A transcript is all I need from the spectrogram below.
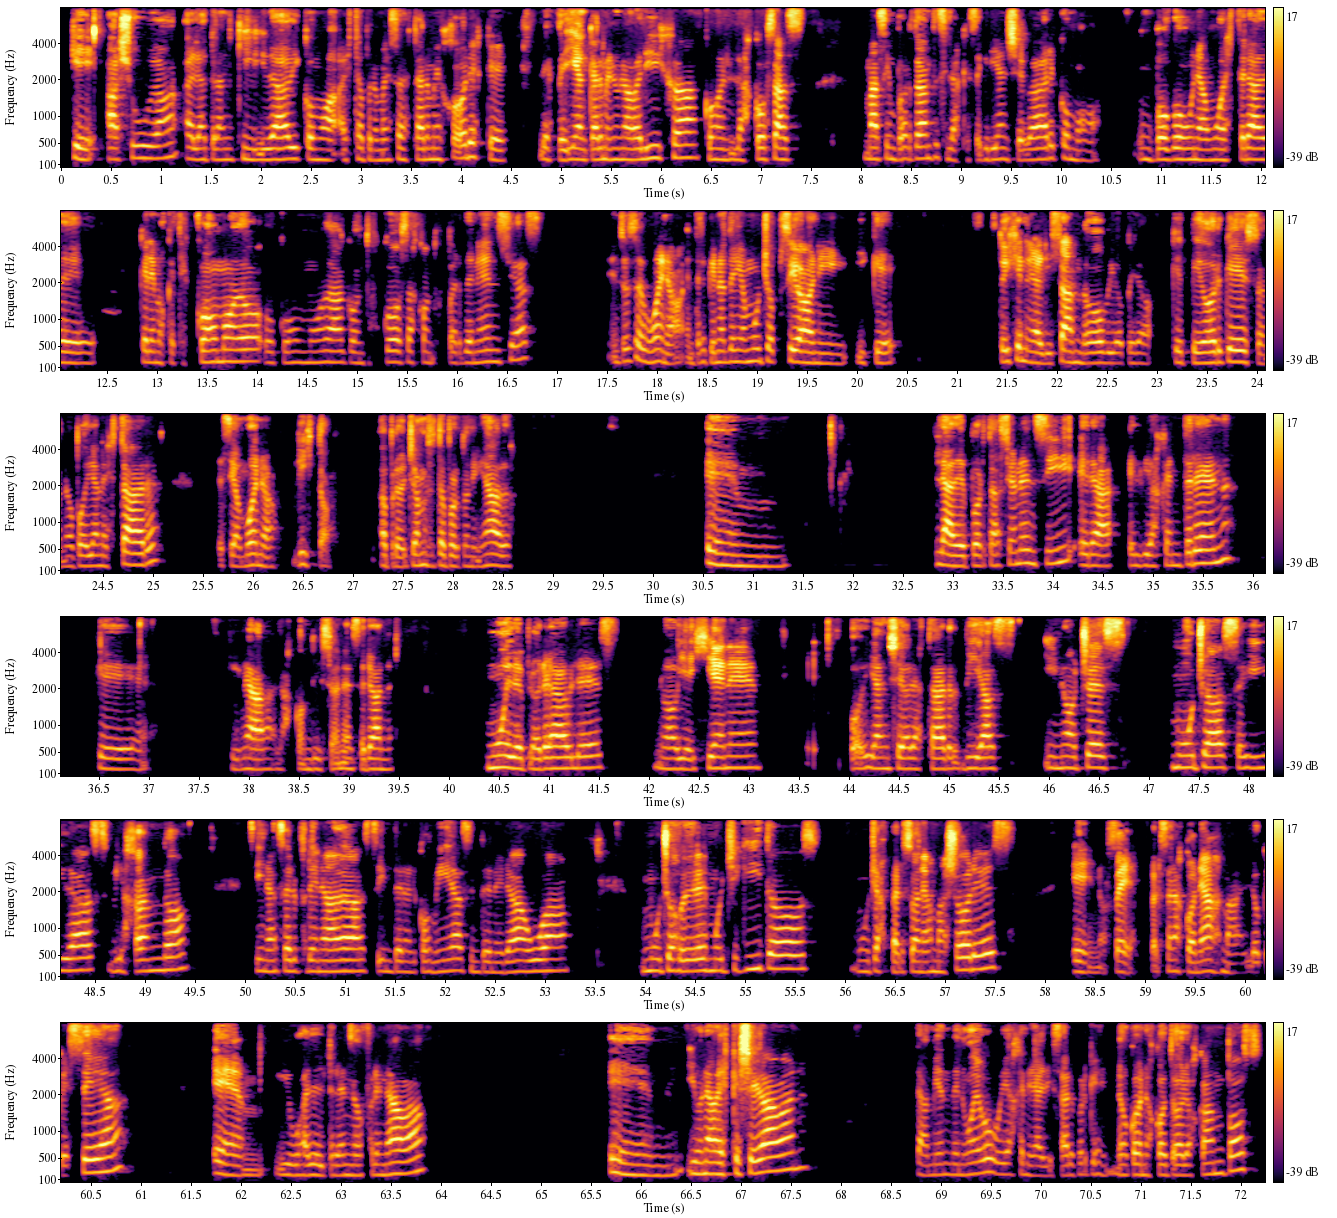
que ayuda a la tranquilidad y como a esta promesa de estar mejor es que les pedían que armen una valija con las cosas más importantes y las que se querían llevar como un poco una muestra de queremos que estés cómodo o cómoda con tus cosas, con tus pertenencias. Entonces, bueno, entre que no tenía mucha opción y, que estoy generalizando, obvio, pero que peor que eso no podían estar, decían, bueno, listo, aprovechamos esta oportunidad. Em, la deportación en sí era el viaje en tren, que, y nada, las condiciones eran muy deplorables, no había higiene, podían llegar a estar días y noches, muchas seguidas, viajando, sin hacer frenadas, sin tener comida, sin tener agua, muchos bebés muy chiquitos, muchas personas mayores, eh, no sé, personas con asma, lo que sea, em, igual el tren no frenaba. Em, y una vez que llegaban, también de nuevo voy a generalizar porque no conozco todos los campos,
